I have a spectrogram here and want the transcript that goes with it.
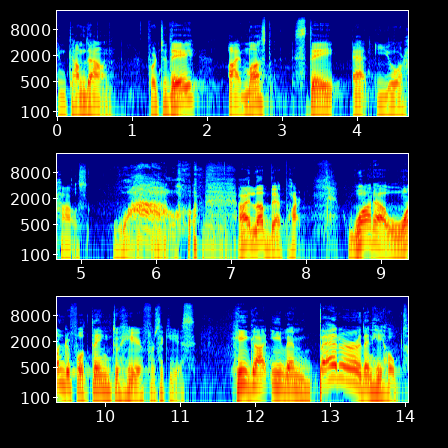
and come down, for today I must stay at your house. Wow! I love that part. What a wonderful thing to hear for Zacchaeus. He got even better than he hoped.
